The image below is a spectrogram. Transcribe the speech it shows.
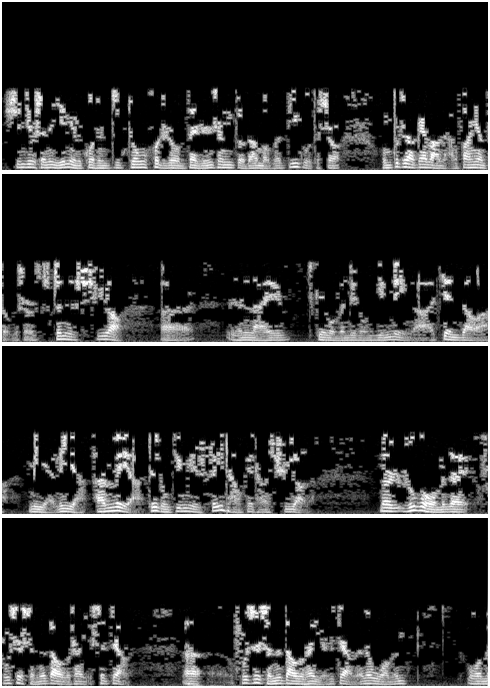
寻求神的引领的过程之中，或者说我们在人生走到某个低谷的时候，我们不知道该往哪个方向走的时候，真的是需要呃人来给我们这种引领啊、建造啊、勉励啊、安慰啊，这种经历是非常非常需要的。那如果我们在服侍神的道路上也是这样的。呃，服侍神的道路上也是这样的。那我们，我们，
